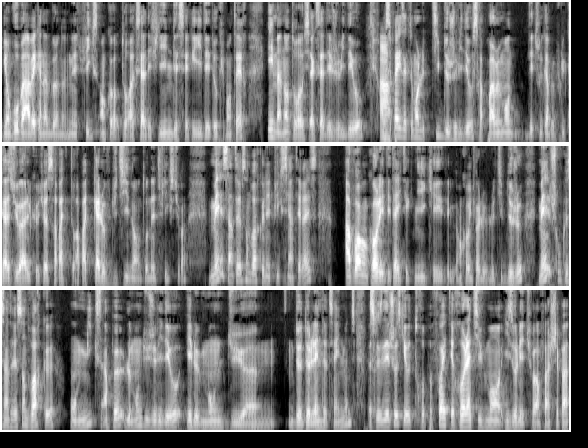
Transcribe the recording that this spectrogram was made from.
Et en gros, bah avec un abonnement Netflix, encore, tu auras accès à des films, des séries, des documentaires. Et maintenant, tu auras aussi accès à des jeux vidéo. Ah. On sait pas exactement le type de jeu vidéo, ce sera probablement des trucs un peu plus casual que tu vois, ce sera pas, tu auras pas Call of Duty dans Netflix, tu vois. Mais c'est intéressant de voir que Netflix s'y intéresse, à voir encore les détails techniques et encore une fois le, type de jeu. Mais je trouve que c'est intéressant de voir que on mixe un peu le monde du jeu vidéo et le monde du euh, de, de l'entertainment parce que c'est des choses qui autrefois étaient relativement isolées, tu vois. Enfin, je sais pas.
